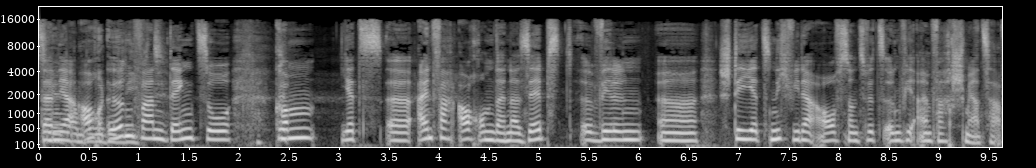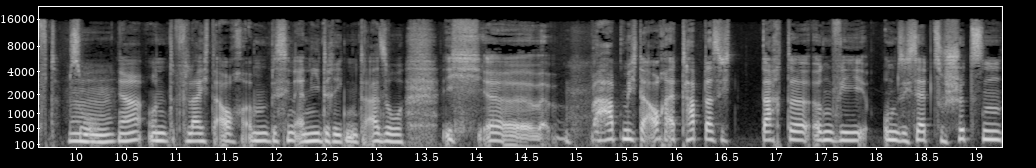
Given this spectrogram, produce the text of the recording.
dann ja auch irgendwann liegt. denkt so, komm, jetzt äh, einfach auch um deiner selbst willen äh, steh jetzt nicht wieder auf, sonst wird's irgendwie einfach schmerzhaft. So, mhm. ja, und vielleicht auch ein bisschen erniedrigend. Also ich äh, habe mich da auch ertappt, dass ich dachte, irgendwie, um sich selbst zu schützen,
